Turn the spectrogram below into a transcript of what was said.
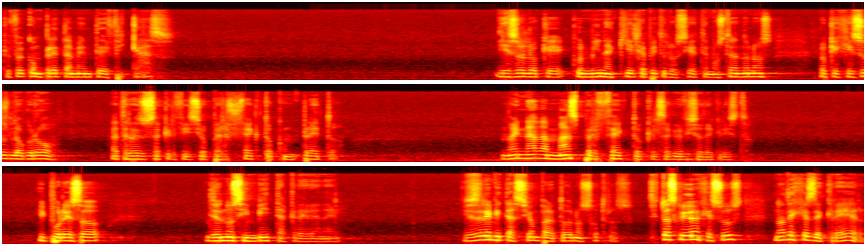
que fue completamente eficaz. Y eso es lo que culmina aquí el capítulo 7, mostrándonos lo que Jesús logró a través de su sacrificio, perfecto, completo. No hay nada más perfecto que el sacrificio de Cristo. Y por eso Dios nos invita a creer en Él. Y esa es la invitación para todos nosotros. Si tú has creído en Jesús, no dejes de creer.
